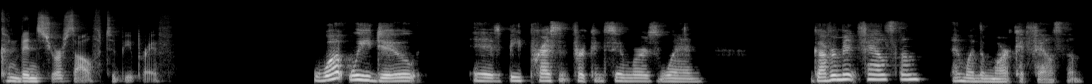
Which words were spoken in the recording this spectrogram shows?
convince yourself to be brave? What we do is be present for consumers when government fails them and when the market fails them.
